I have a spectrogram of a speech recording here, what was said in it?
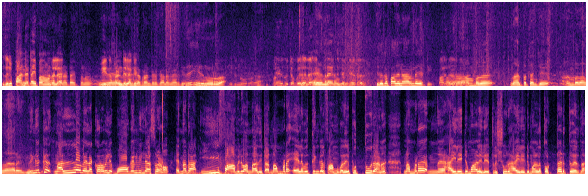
ഇതൊരു പന ടൈപ്പ് ആണല്ലേ വീടിന്റെ ഫ്രണ്ടിലൊക്കെ. ഇത് ഇരുന്നൂറ് രൂപ. എഴുന്നൂറ്റമ്പത്? ഇതൊക്കെ പതിനാറിന്റെ ചട്ടി. അമ്പത് നാല്പത്തഞ്ച് അമ്പത് റേഞ്ച് നിങ്ങൾക്ക് നല്ല വിലക്കുറവിൽ ബോഗൻ വില്ലാസ് വേണോ? എന്നതാ ഈ ഫാമിൽ വന്നാതിട്ടാണ് നമ്മുടെ എലവത്തിങ്കൽ ഫാം അതായത് പുത്തൂരാണ്. നമ്മുടെ ഹൈലൈറ്റ് മാളിൽ തൃശ്ശൂർ ഹൈലൈറ്റ് മാളിൽ തൊട്ടടുത്ത് വരുന്ന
